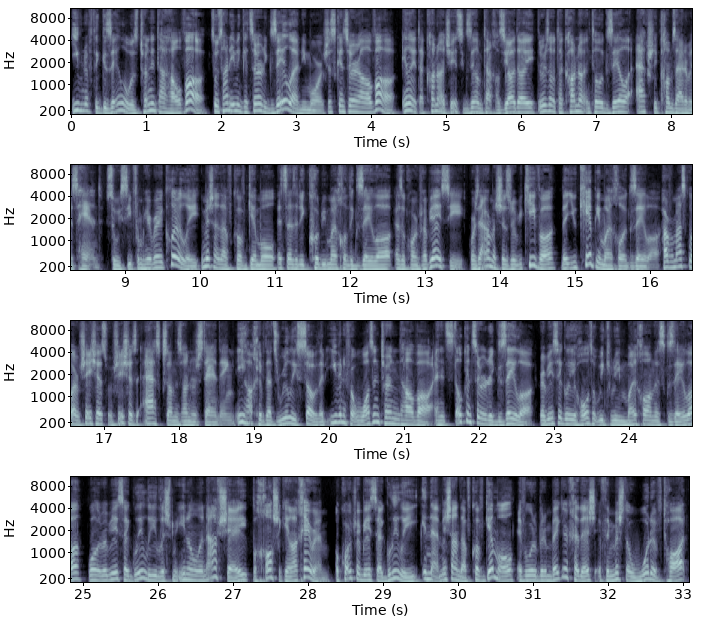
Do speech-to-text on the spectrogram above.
even if the gzela was turned into halva, so it's not even considered gzela anymore; it's just considered halva. Oh, there is no takana until gzela actually comes out of his hand. So we see from here very clearly the Mishnah of Gimel. It says that he could be Meichel the Gzela as according to Rabbi Yaisi, whereas our Mishnah is Rabbi Kiva that you can't be Meichel Gzela. However, Maskal Rav Sheshes asks on this understanding, if that's really so, that even if it wasn't turned into halva and it's still considered a Gzela, Rabbi Yaisi holds that we can be Meichel on this Gzela. Well, Rabbi Yaisi Glili lenafshe b'chol shekin lacherem. According to Rabbi Yaisi in that Mishnah of Gimel, if it would have been bigger chiddush, if the Mishnah would have taught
